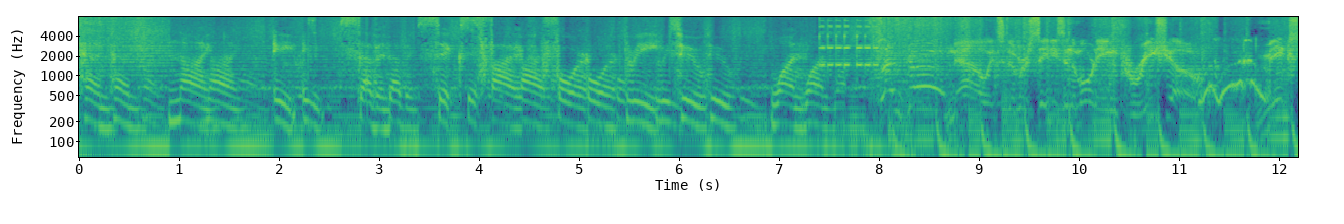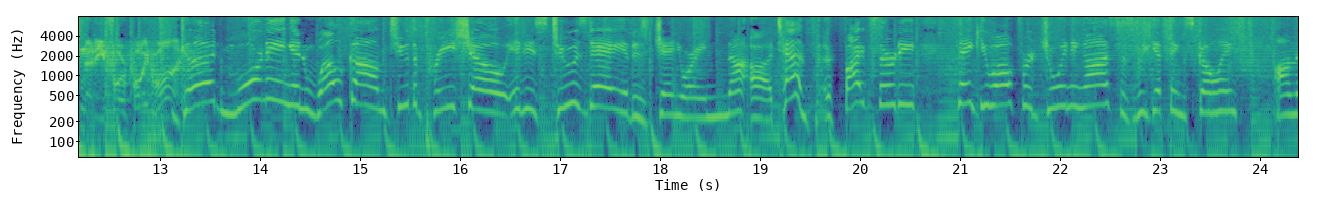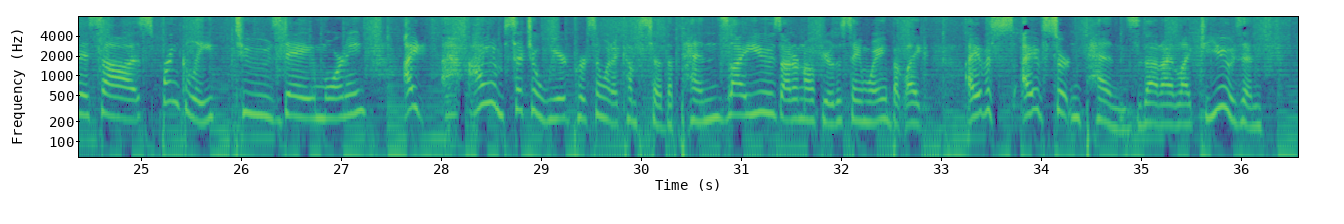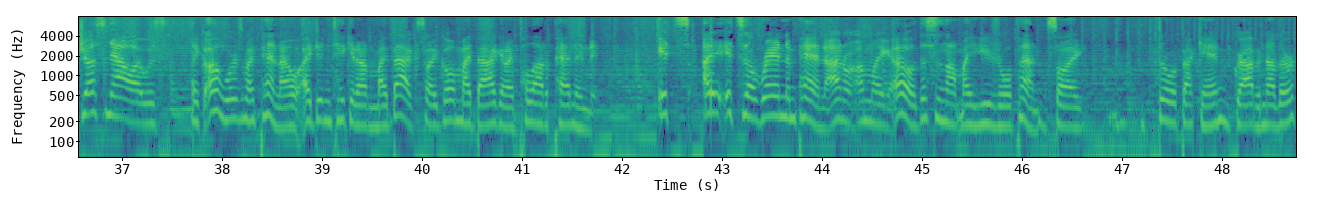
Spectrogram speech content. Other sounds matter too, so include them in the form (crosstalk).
10, 10 9, 9 8, 8 7, 7 6, 5, 4, 4 3, 2, 1. 1. Let's go! Now it's the Mercedes in the Morning pre-show. Mix 94.1. Good morning and welcome to the pre-show. It is Tuesday. It is January no- uh, 10th at 5:30. Thank you all for joining us as we get things going on this uh, sprinkly Tuesday morning. I I am such a weird person when it comes to the pens I use. I don't know if you're the same way, but like I have a, I have certain pens that I like to use, and just now I was like, oh, where's my pen? I, I didn't take it out of my bag, so I go in my bag and I pull out a pen and. It, it's I, it's a random pen. I don't. I'm like, oh, this is not my usual pen. So I throw it back in, grab another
